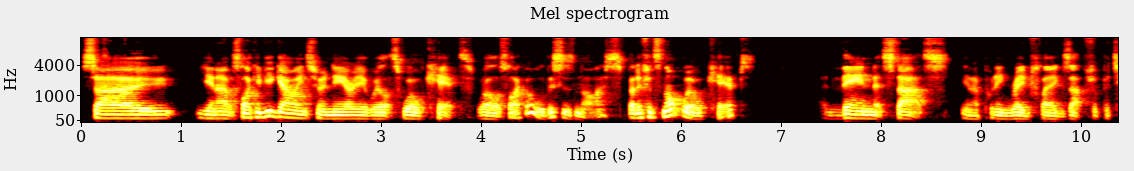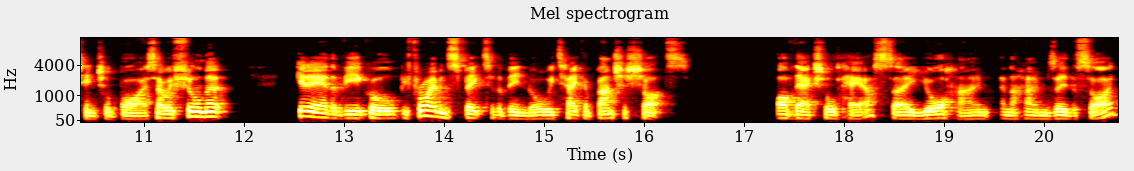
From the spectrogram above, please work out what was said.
So, you know, it's like if you go into an area where it's well kept, well, it's like, oh, this is nice. But if it's not well kept, then it starts, you know, putting red flags up for potential buyer. So we film it, get out of the vehicle. Before I even speak to the vendor, we take a bunch of shots of the actual house, so your home and the homes either side.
